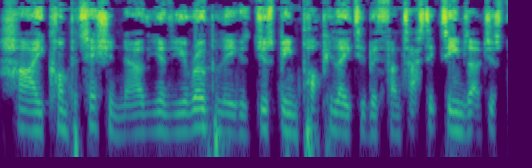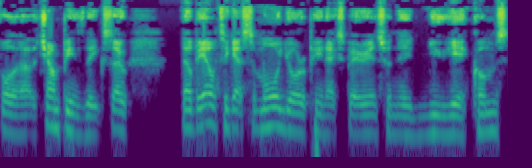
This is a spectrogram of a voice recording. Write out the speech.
high competition now. You know, the Europa League has just been populated with fantastic teams that have just fallen out of the Champions League. So they'll be able to get some more European experience when the new year comes,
